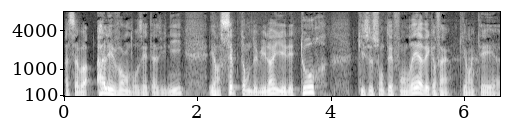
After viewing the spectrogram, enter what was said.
à savoir aller vendre aux États-Unis. Et en septembre 2001, il y a eu les tours qui se sont effondrés avec, enfin, qui ont été, euh,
